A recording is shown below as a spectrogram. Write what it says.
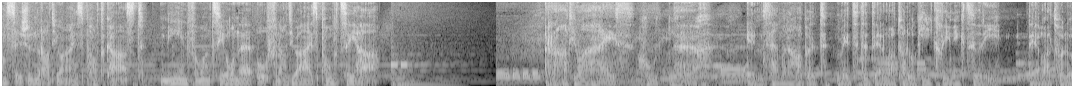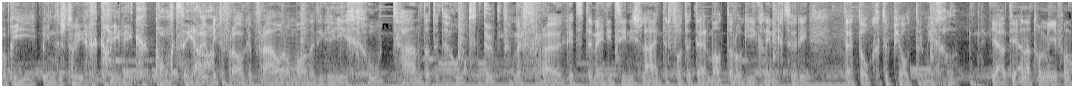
Das ist ein Radio 1 Podcast. Mehr Informationen auf radio1.ch. Radio 1 Hautnöch. In Zusammenarbeit mit der Dermatologie Klinik Zürich. Dermatologie-klinik.ch Heute mit der Frage, ob Frauen und Männer die gleiche Haut haben oder den Hauttyp. Wir fragen den medizinischen Leiter von der Dermatologie Klinik Zürich, den Dr. Piotr Michel. Ja, die Anatomie von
